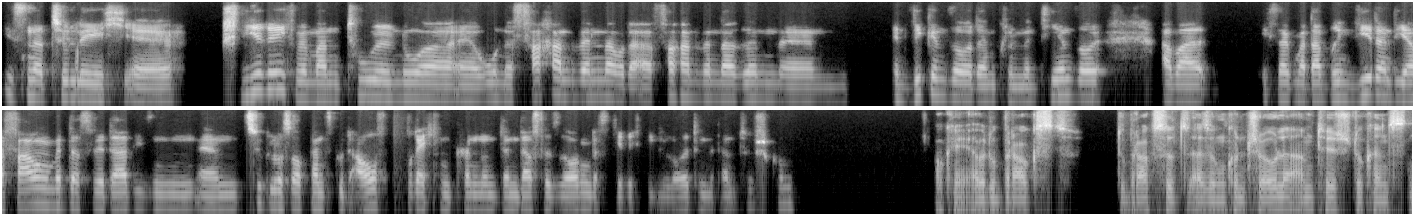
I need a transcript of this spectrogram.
ist natürlich äh, schwierig, wenn man ein Tool nur äh, ohne Fachanwender oder Fachanwenderin ähm, entwickeln soll oder implementieren soll. Aber ich sag mal, da bringen wir dann die Erfahrung mit, dass wir da diesen ähm, Zyklus auch ganz gut aufbrechen können und dann dafür sorgen, dass die richtigen Leute mit an den Tisch kommen. Okay, aber du brauchst, du brauchst also einen Controller am Tisch, du kannst,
